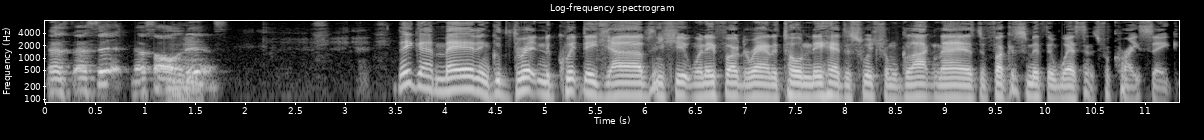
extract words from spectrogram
That's that's it. That's all mm-hmm. it is. They got mad and threatened to quit their jobs and shit when they fucked around and told them they had to switch from Glock nines to fucking Smith and Wessons for Christ's sake.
